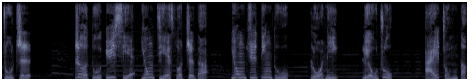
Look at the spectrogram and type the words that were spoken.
主治热毒淤血壅结所致的痈疽钉毒、瘰疬、瘤柱、癌肿等。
